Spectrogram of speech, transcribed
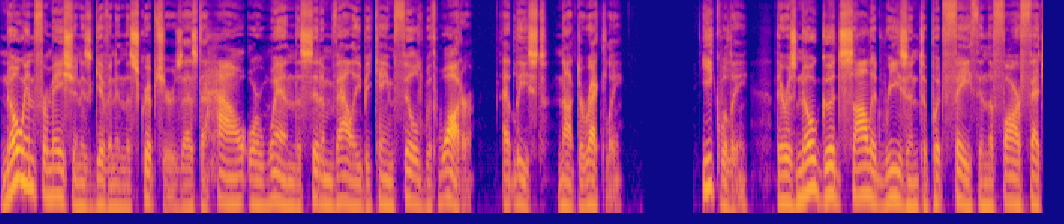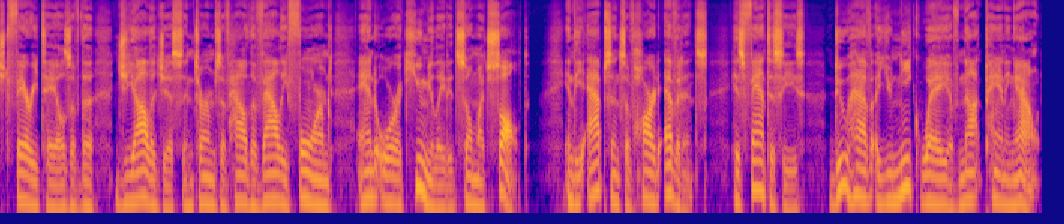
No information is given in the scriptures as to how or when the Siddim Valley became filled with water, at least not directly. Equally, there is no good solid reason to put faith in the far fetched fairy tales of the geologists in terms of how the valley formed and or accumulated so much salt. In the absence of hard evidence, his fantasies do have a unique way of not panning out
